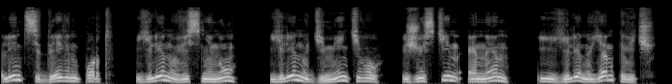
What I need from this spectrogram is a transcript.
Линдсей Дэвенпорт, Елену Веснину, Елену Дементьеву, Жюстин Энен и Елену Янкович,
